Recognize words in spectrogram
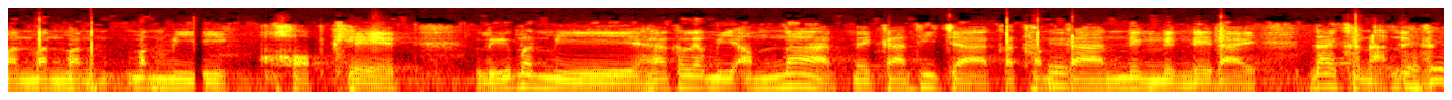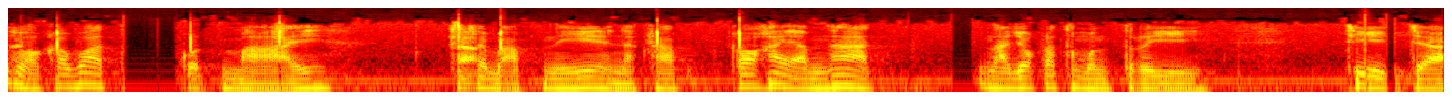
มันมันมันมันมีขอบเขต หรือมันมีฮะก็เรียกมีอำนาจในการที่จะกระทำการหนึ่งหนึ่งใดๆได้ขนาดไหนอย่างที่ฮะบอกครับว่ากฎหมายครับฉบับนี้นะครับ ก็ให้อำนาจนายกรัฐมนตรีที่จะ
